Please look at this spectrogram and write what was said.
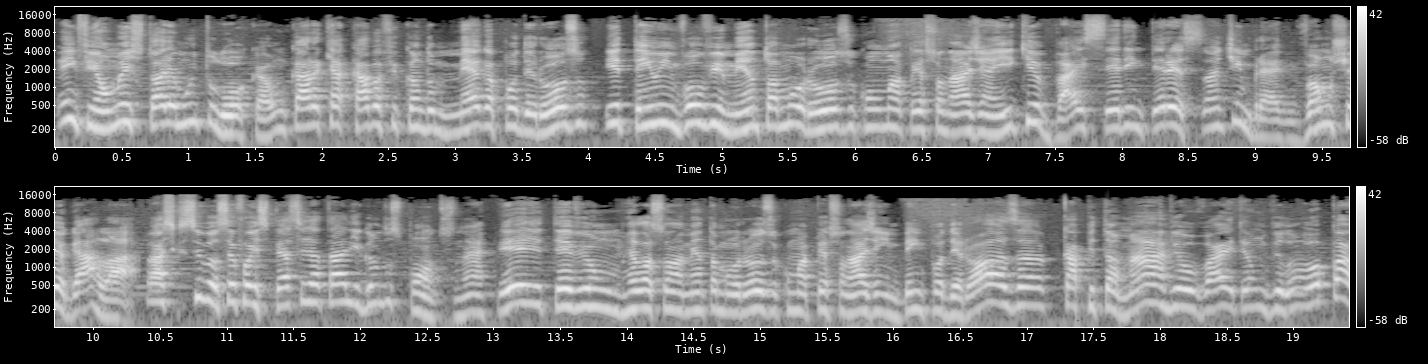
Enfim, é uma história muito louca. Um cara que acaba ficando mega poderoso e tem um envolvimento amoroso com uma personagem aí que vai ser interessante em breve. Vamos chegar lá. Eu acho que se você for você já tá ligando os pontos, né? Ele teve um relacionamento amoroso com uma personagem bem poderosa. Capitã Marvel vai ter um vilão. Opa,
